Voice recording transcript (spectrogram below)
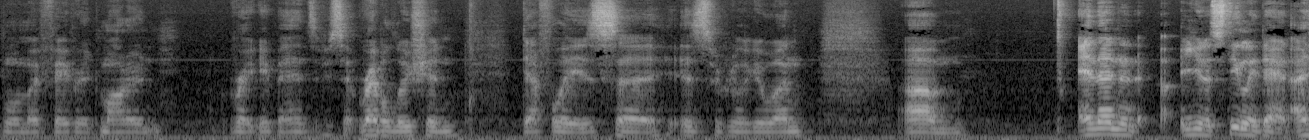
one of my favorite modern reggae bands. If you said Rebelution, definitely is uh, is a really good one. Um, and then uh, you know Steely Dan. I,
